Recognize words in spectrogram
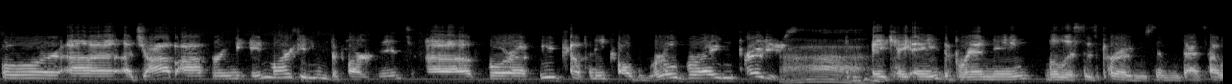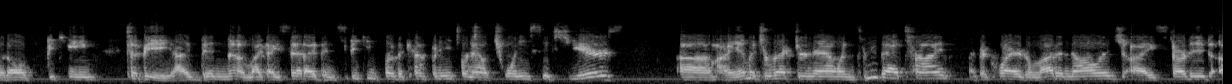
for uh, a job offering in marketing department uh, for a food company called World Variety Produce Ah, aka the brand name Melissa's Produce, and that's how it all became to be. I've been, uh, like I said, I've been speaking for the company for now 26 years. Um, I am a director now, and through that time, I've acquired a lot of knowledge. I started uh,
